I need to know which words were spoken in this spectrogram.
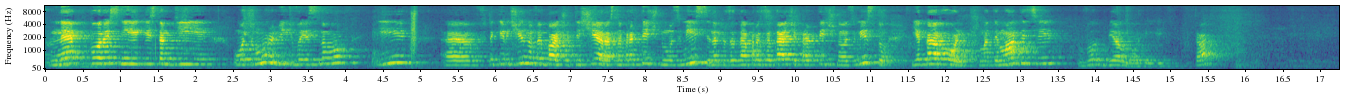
некорисні якісь там дії. От, тому робіть висновок і е, таким чином ви бачите ще раз на практичному змісті, на задачі практичного змісту, яка роль математиці в біології. Так?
